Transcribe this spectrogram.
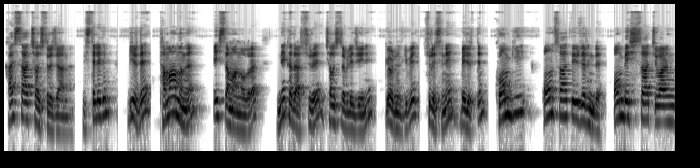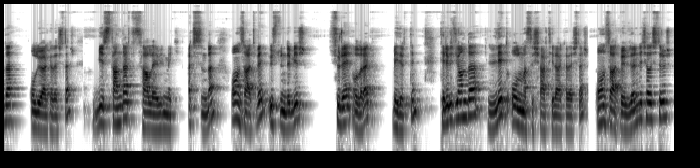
kaç saat çalıştıracağını listeledim. Bir de tamamını eş zamanlı olarak ne kadar süre çalıştırabileceğini gördüğünüz gibi süresini belirttim. Kombi 10 saat ve üzerinde 15 saat civarında oluyor arkadaşlar. Bir standart sağlayabilmek açısından 10 saat ve üstünde bir süre olarak belirttim. Televizyonda LED olması şartıyla arkadaşlar 10 saat ve üzerinde çalıştırır.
